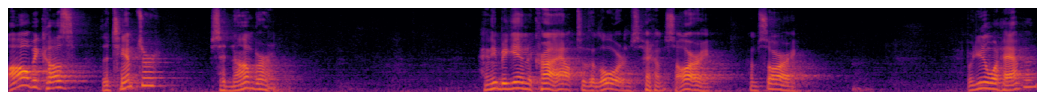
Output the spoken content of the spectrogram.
All because the tempter said, number them. And he began to cry out to the Lord and say, I'm sorry. I'm sorry. But you know what happened?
